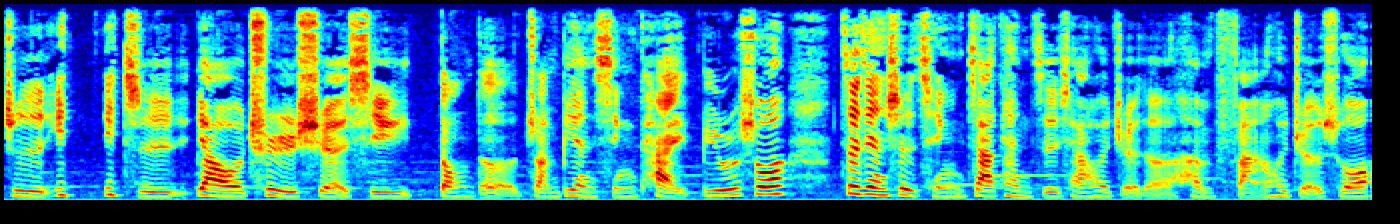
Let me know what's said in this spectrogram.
就是一一直要去学习。懂得转变心态，比如说这件事情，乍看之下会觉得很烦，会觉得说，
